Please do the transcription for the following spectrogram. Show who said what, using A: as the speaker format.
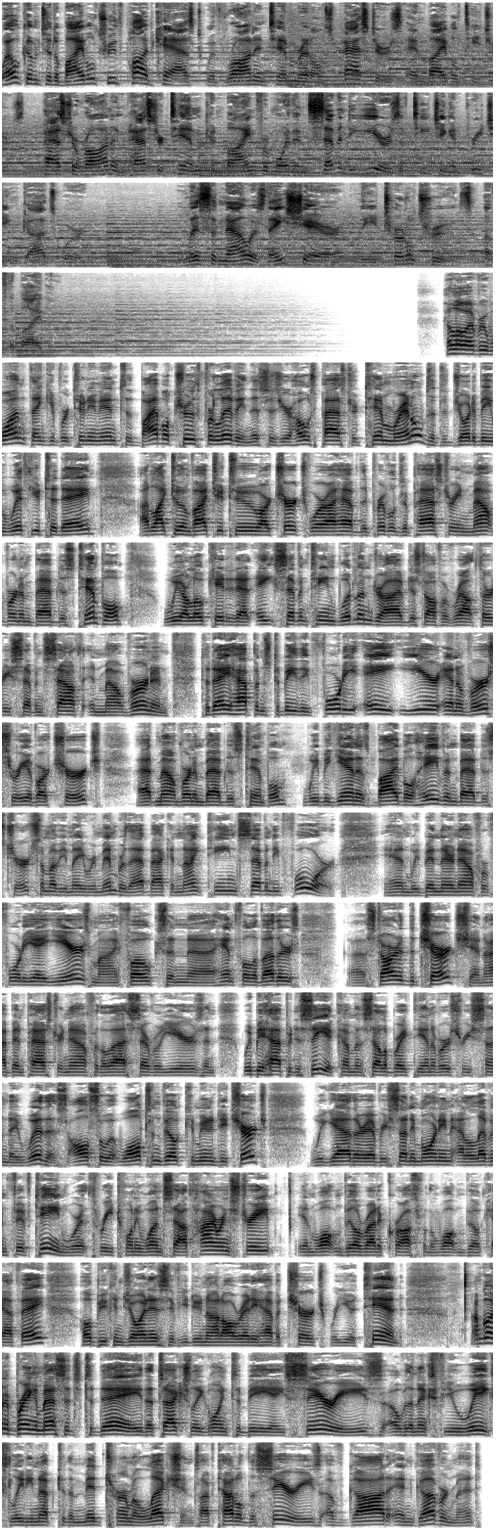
A: Welcome to the Bible Truth Podcast with Ron and Tim Reynolds, pastors and Bible teachers. Pastor Ron and Pastor Tim combined for more than 70 years of teaching and preaching God's Word. Listen now as they share the eternal truths of the Bible.
B: Hello, everyone. Thank you for tuning in to Bible Truth for Living. This is your host, Pastor Tim Reynolds. It's a joy to be with you today. I'd like to invite you to our church where I have the privilege of pastoring Mount Vernon Baptist Temple. We are located at 817 Woodland Drive, just off of Route 37 South in Mount Vernon. Today happens to be the 48 year anniversary of our church at Mount Vernon Baptist Temple. We began as Bible Haven Baptist Church. Some of you may remember that back in 1974. And we've been there now for 48 years. My folks and uh, a handful of others uh, started the church, and I've been pastoring now for the last several years, and we'd be happy to see you come and celebrate the anniversary Sunday with us. Also at Waltonville Community Church, we gather every Sunday morning at 11:15. We're at 321 South Hiron Street in Waltonville, right across from the Waltonville Cafe. Hope you can join us if you do not already have a church where you attend. I'm going to bring a message today that's actually going to be a series over the next few weeks leading up to the midterm elections. I've titled the series of God and Government.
